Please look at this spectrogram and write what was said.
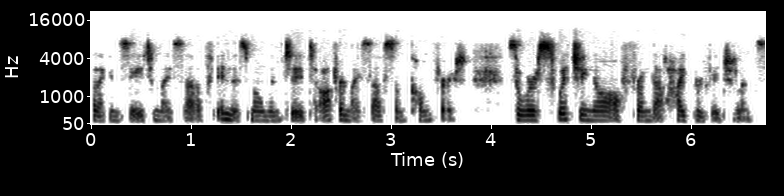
that I can say to myself in this moment to, to offer myself some comfort? So we're switching off from that hypervigilance.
